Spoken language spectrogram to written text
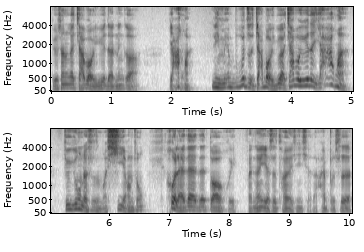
比如说那个贾宝玉的那个丫鬟，里面不止贾宝玉啊，贾宝玉的丫鬟。就用的是什么西洋钟，后来在在多少回，反正也是曹雪芹写的，还不是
